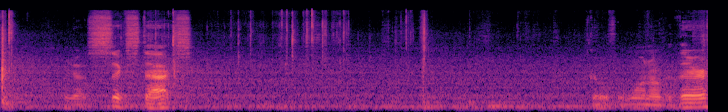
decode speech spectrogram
We got six stacks. Go for one over there.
